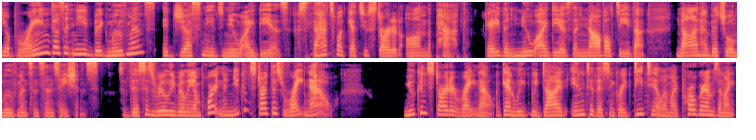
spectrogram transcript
your brain doesn't need big movements. It just needs new ideas because that's what gets you started on the path. Okay. The new ideas, the novelty, the non habitual movements and sensations. So this is really, really important. And you can start this right now. You can start it right now. Again, we, we dive into this in great detail in my programs and I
